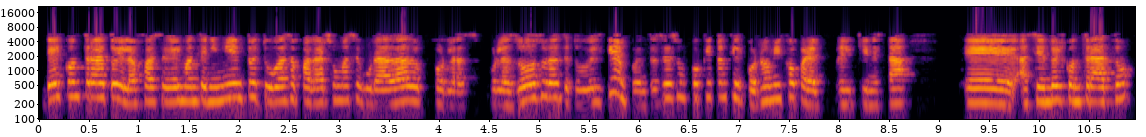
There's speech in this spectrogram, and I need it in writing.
del contrato y la fase del mantenimiento y tú vas a pagar suma asegurada por las, por las dos durante todo el tiempo. Entonces es un poquito antieconómico para el, quien está eh, haciendo el contrato.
